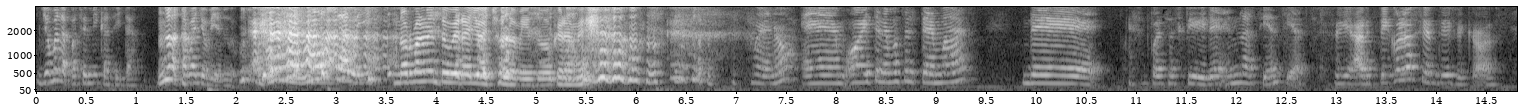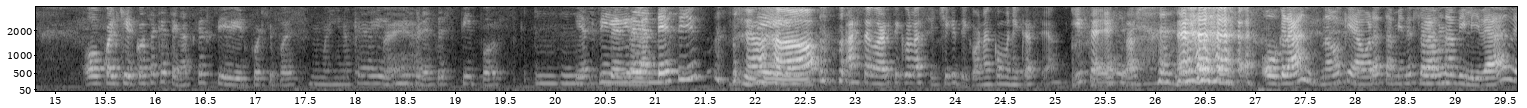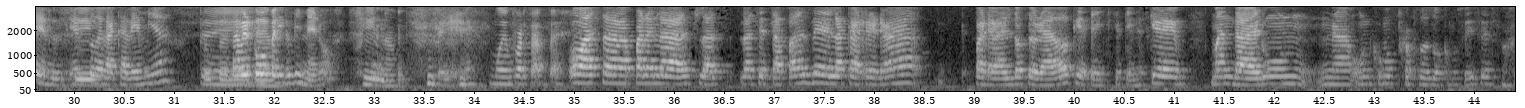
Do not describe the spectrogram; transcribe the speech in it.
Yo me la pasé en mi casita. Estaba lloviendo. no salí. Normalmente hubiera yo hecho lo mismo, créeme. Bueno, em, hoy tenemos el tema de pues escribir en las ciencias. Sí, artículos científicos. O cualquier cosa que tengas que escribir, porque pues me imagino que hay diferentes tipos. Y escribir Desde la tesis. Sí. Ajá. Hasta un artículo así chiquitico, una comunicación. Hice esto. ¿no? Que ahora también es toda una habilidad en esto de la academia. Saber cómo pedir dinero. Sí, no. Sí, muy importante. O hasta para las, las, las etapas de la carrera, para el doctorado, que, que tienes que mandar un, una, un como proposal, ¿cómo se dice eso?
